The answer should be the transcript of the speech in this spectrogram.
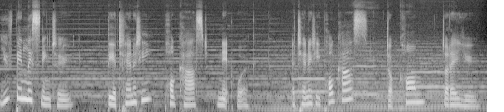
You've been listening to the Eternity Podcast Network, eternitypodcasts.com.au.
